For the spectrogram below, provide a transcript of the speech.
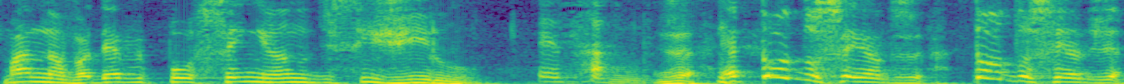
Mas não, vai- deve pôr 100 anos de sigilo. Exato. É tudo sendo, tudo sendo.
